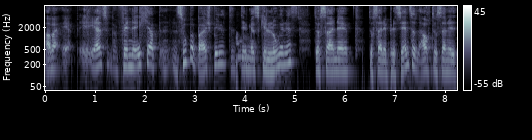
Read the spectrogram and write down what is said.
Aber er, er ist, finde ich, ja ein super Beispiel, dem es gelungen ist, durch seine, durch seine Präsenz und auch durch seine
